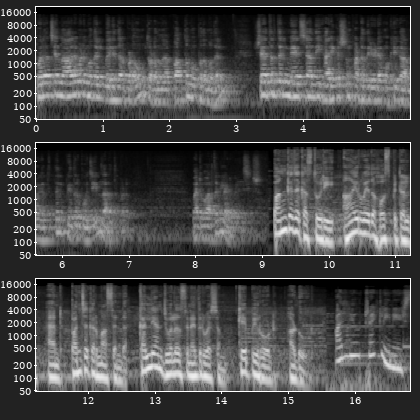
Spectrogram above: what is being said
പുലർച്ചെ നാല് മണി മുതൽ ബലിതർപ്പണവും തുടർന്ന് പത്ത് മുപ്പത് മുതൽ ക്ഷേത്രത്തിൽ മേൽശാന്തി ഹരികൃഷ്ണൻ ഭട്ടതിരിയുടെ മുഖ്യ കാർമ്മികത്വത്തിൽ പിതൃപൂജയും നടത്തപ്പെടും. മറ്റു വാർത്തകൾ ശേഷം. Pankaja Kasthuri Ayurveda hospital and Panchakarma centre Kalyan ജുവലേഴ്സിന് എതിർവശം K P road Adoor. Allu dry cleaners.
